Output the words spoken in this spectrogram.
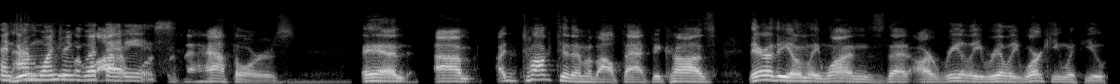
And You I'm wondering what that work. With the Hathors. And um, I talked to them about that because they're the only ones that are really, really working with you.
